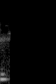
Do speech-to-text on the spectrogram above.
Vale.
